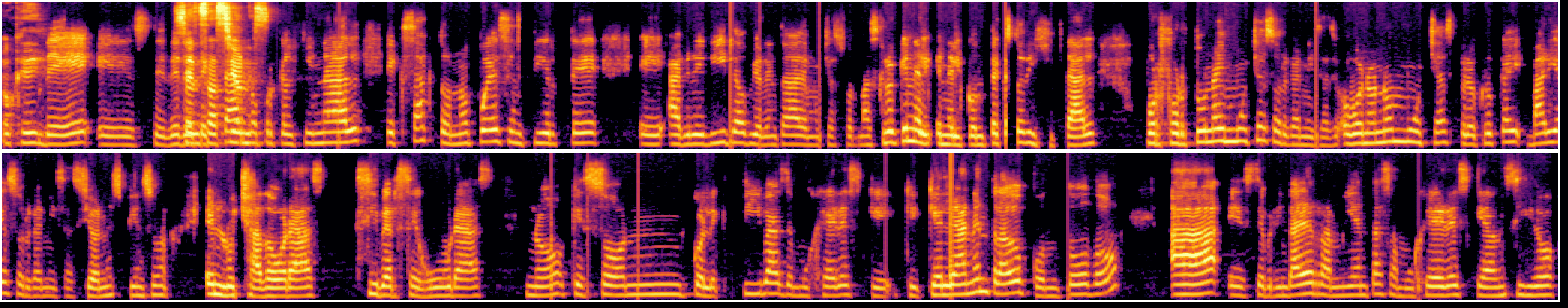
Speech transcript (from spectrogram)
de, este, de sensaciones. Porque al final, exacto, no puedes sentirte eh, agredida o violentada de muchas formas. Creo que en el, en el contexto digital, por fortuna hay muchas organizaciones, o bueno, no muchas, pero creo que hay varias organizaciones, pienso en luchadoras, ciberseguras, ¿no? Que son colectivas de mujeres que, que, que le han entrado con todo a este, brindar herramientas a mujeres que han sido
